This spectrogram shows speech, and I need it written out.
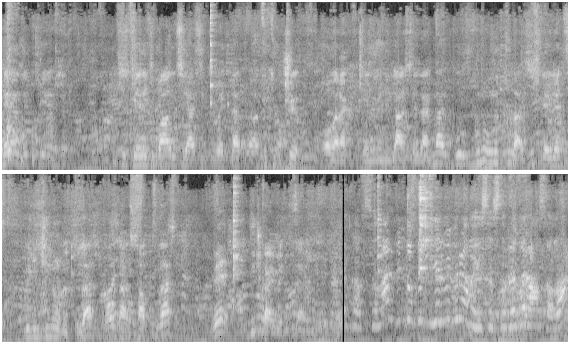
Ne yazık ki Türkiye'deki bazı siyasi kuvvetler ve Atatürkçü olarak kendilerini lanse edenler bu, bunu unuttular. Ulus devlet bilincini unuttular. Oradan saptılar ve güç kaybettiler. kalksalar 1921 Anayasası'nı referans alan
